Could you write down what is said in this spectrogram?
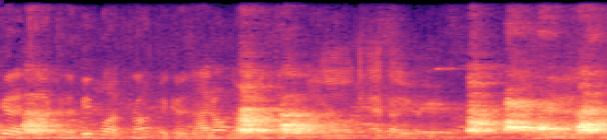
you gotta talk to the people up front because I don't know anything about it. Oh, okay. I thought you were. Yeah.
